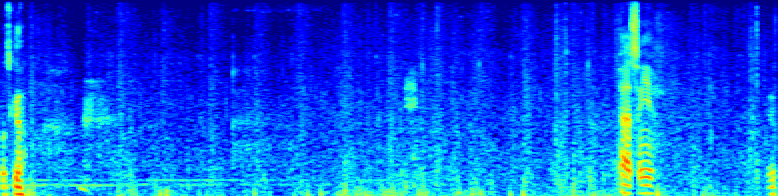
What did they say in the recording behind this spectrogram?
Let's go. Passing you. Yep.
